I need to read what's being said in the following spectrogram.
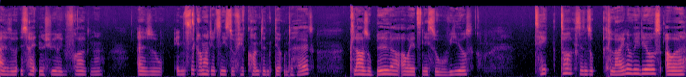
Also ist halt eine schwierige Frage, ne? Also Instagram hat jetzt nicht so viel Content, der unterhält. Klar, so Bilder, aber jetzt nicht so Videos. TikTok sind so kleine Videos, aber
